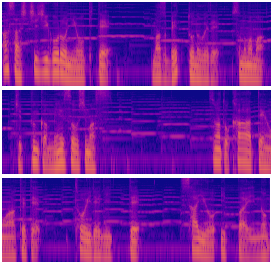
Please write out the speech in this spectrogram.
朝7時頃に起きてまずベッドの上でそのまま10分間瞑想します。その後カーテンを開けてトイレに行って白湯を一杯飲む、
